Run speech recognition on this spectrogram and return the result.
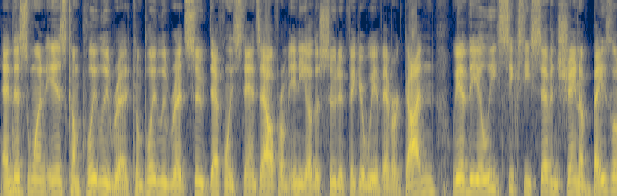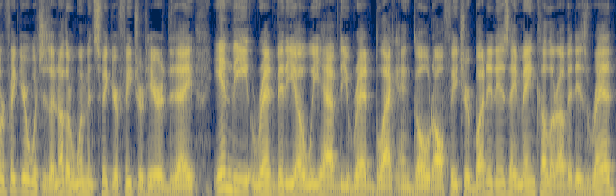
and this one is completely red. Completely red suit. Definitely stands out from any other suited figure we have ever gotten. We have the Elite 67 Shayna Baszler figure, which is another women's figure featured here today. In the red video, we have the red, black, and gold all featured, but it is a main color of it is red.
